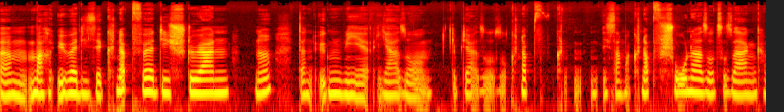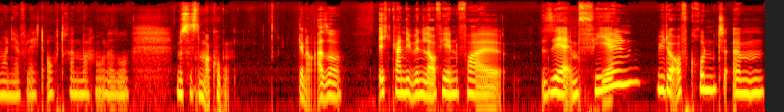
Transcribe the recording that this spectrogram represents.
ähm, mach über diese Knöpfe, die stören, ne, dann irgendwie, ja, so, gibt ja so, so Knopf, ich sag mal, Knopfschoner sozusagen, kann man ja vielleicht auch dran machen oder so. Müsstest du mal gucken. Genau, also ich kann die Windel auf jeden Fall sehr empfehlen, wieder aufgrund ähm,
